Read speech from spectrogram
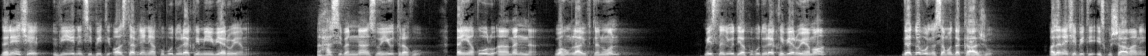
Da neće vjernici biti ostavljeni ako budu rekli mi vjerujemo. Hasiban nasu en jutrahu en jakulu amanna wa hum la yuftanun. Misle ljudi ako budu rekli vjerujemo da je dovoljno samo da kažu a da neće biti iskušavani.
